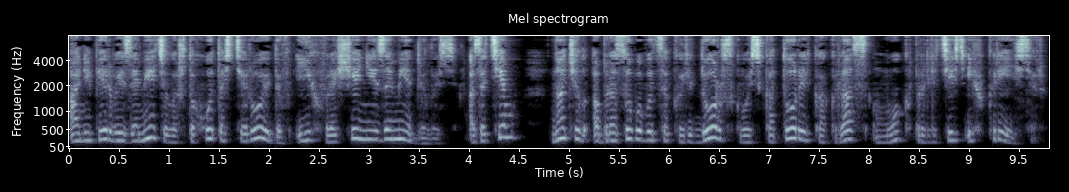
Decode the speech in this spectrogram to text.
Аня первой заметила, что ход астероидов и их вращение замедлилось, а затем начал образовываться коридор, сквозь который как раз мог пролететь их крейсер.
